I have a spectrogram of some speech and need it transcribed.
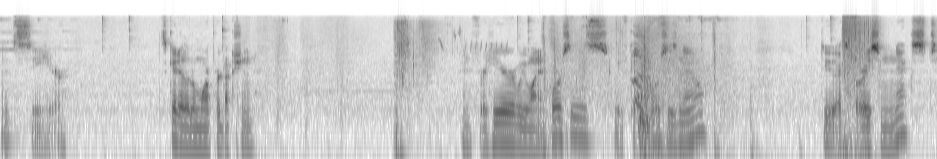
Let's see here. Let's get a little more production. And for here, we wanted horses. We've got horses now. Do exploration next.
